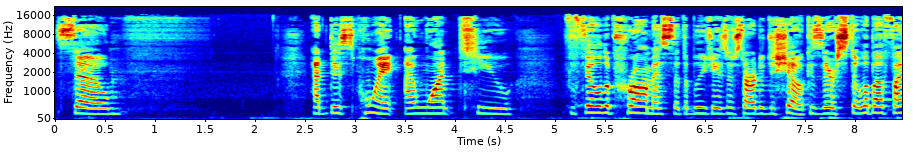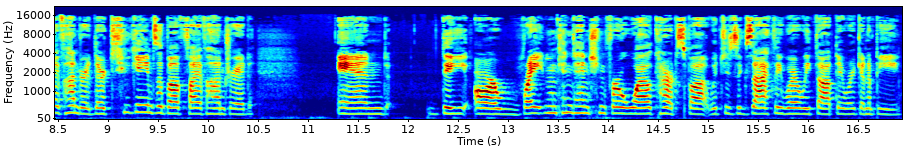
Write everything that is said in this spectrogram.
So at this point, I want to fulfill the promise that the Blue Jays have started to show because they're still above 500. They're two games above 500, and they are right in contention for a wild card spot, which is exactly where we thought they were going to be.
